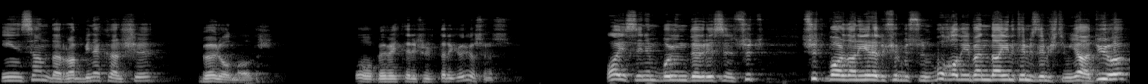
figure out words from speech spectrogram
İnsan da Rabbine karşı böyle olmalıdır. O bebekleri çocukları görüyorsunuz. Vay senin boyun devresin süt, süt bardağını yere düşürmüşsün. Bu halıyı ben daha yeni temizlemiştim ya diyor.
